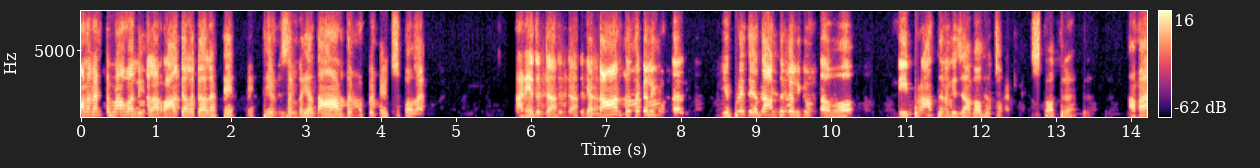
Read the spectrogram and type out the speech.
మన వెంట రావాలి. అలా రాగలగాలంటే దేవుని సన్నిధిలో యథార్థం ఉంటూ నేర్చుకోవాలి. ఆయన ఎదుట యథార్థత కలిగి ఉండాలి. ఎప్పుడైతే యథార్థ కలిగి ఉంటావో నీ ప్రార్థనకి జవాబు వచ్చినట్లే. స్తోత్రం. అమ్మా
